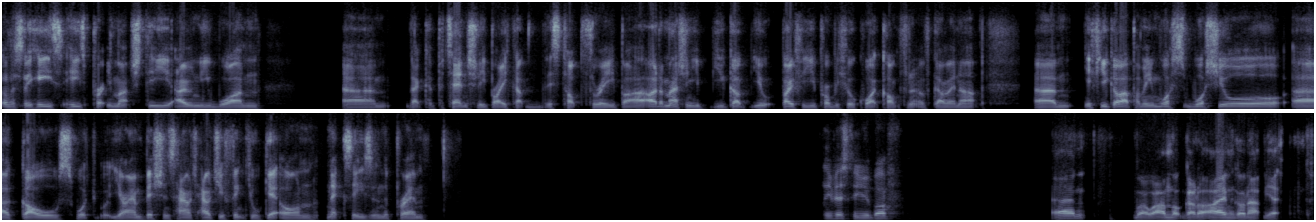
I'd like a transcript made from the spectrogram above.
obviously he's he's pretty much the only one um, that could potentially break up this top three. But I- I'd imagine you you got you both of you probably feel quite confident of going up. Um, if you go up, I mean, what's what's your uh, goals? What, what your ambitions? How how do you think you'll get on next season in the Prem? Leave this to you, Buff. Um, well, I'm not gonna. I haven't gone up yet. The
